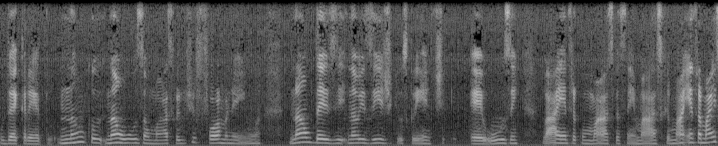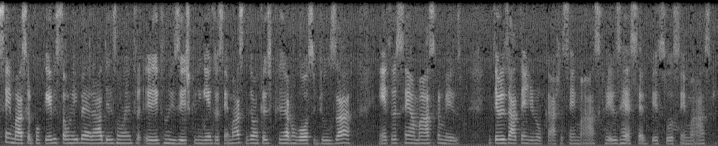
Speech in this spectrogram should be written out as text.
o decreto, não, não usam máscara de forma nenhuma, não, desi, não exige que os clientes é, usem. Lá entra com máscara, sem máscara, entra mais sem máscara, porque eles estão liberados, eles não, entram, eles não exigem que ninguém entre sem máscara, então aqueles que já não gostam de usar, entra sem a máscara mesmo. Então eles atendem no caixa sem máscara, eles recebem pessoas sem máscara.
